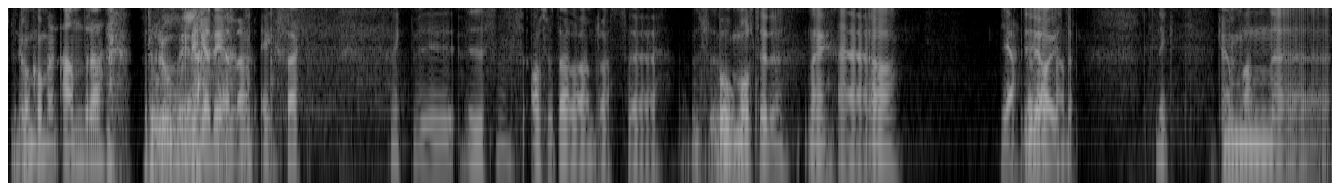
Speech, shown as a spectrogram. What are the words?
Nu Kom- kommer den andra Roliga. roliga delen. Exakt. Snyggt. Vi, vi avslutar varandras... Eh, Boom. Måltider. Nej. eh, Ja, ja, där ja just den. det. Snyggt. Gammalt. Men eh,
